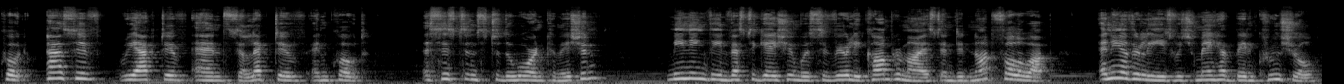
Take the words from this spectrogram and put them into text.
quote, passive, reactive, and selective, end quote, assistance to the Warren Commission, meaning the investigation was severely compromised and did not follow up any other leads which may have been crucial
